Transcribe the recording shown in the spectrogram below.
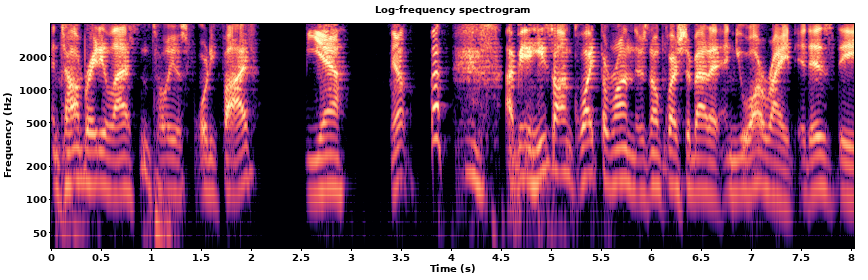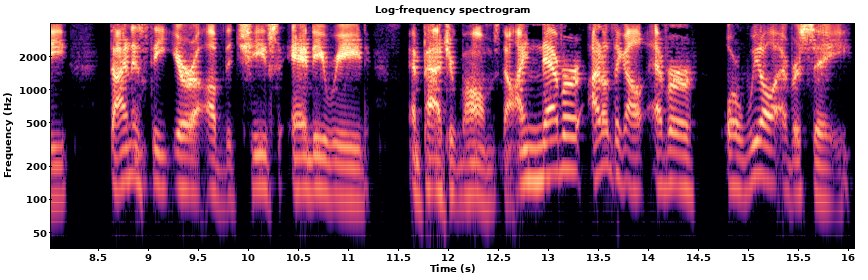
And Tom Brady lasted until he was 45? Yeah. Yep. I mean, he's on quite the run. There's no question about it. And you are right. It is the dynasty era of the Chiefs, Andy Reid and Patrick Mahomes. Now, I never, I don't think I'll ever or we'll ever see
